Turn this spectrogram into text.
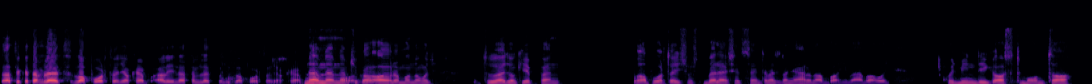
hát őket nem lehet laporta nyakább, Alénát nem lehet mondjuk laporta nyakább. Nem, nem, nem, csak arra mondom, hogy tulajdonképpen Laporta is most beleesett szerintem ezen a nyáron abban a hibába, hogy, hogy mindig azt mondta,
